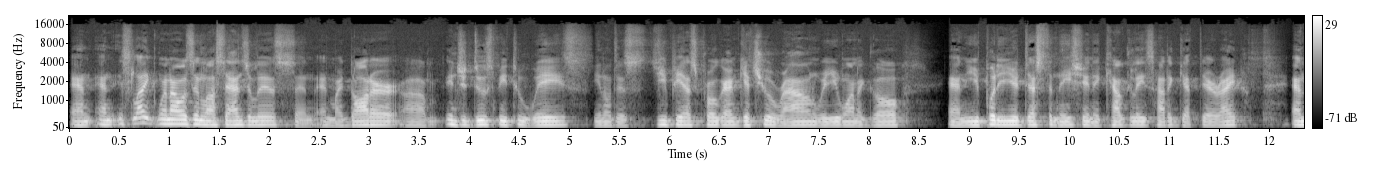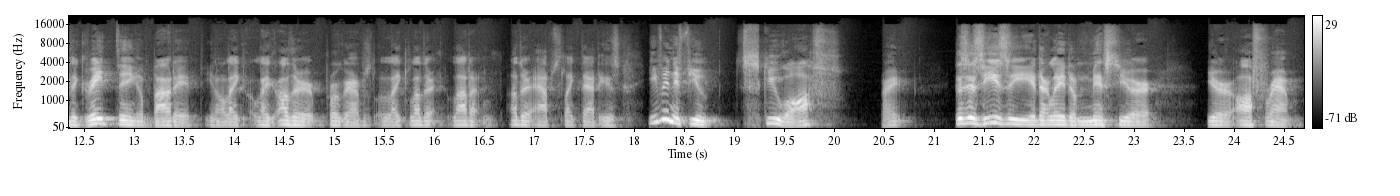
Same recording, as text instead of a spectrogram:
and and it's like when I was in Los Angeles and, and my daughter um, introduced me to Waze, you know, this GPS program gets you around where you want to go and you put in your destination, it calculates how to get there, right? And the great thing about it, you know, like like other programs, like other lot of other apps like that, is even if you skew off, right? Because it's easy in LA to miss your your off ramp,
